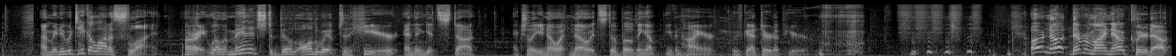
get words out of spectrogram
I mean, it would take a lot of slime. All right, well, it managed to build all the way up to here and then get stuck. Actually, you know what? No, it's still building up even higher. We've got dirt up here. oh, no, never mind. Now it cleared out.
